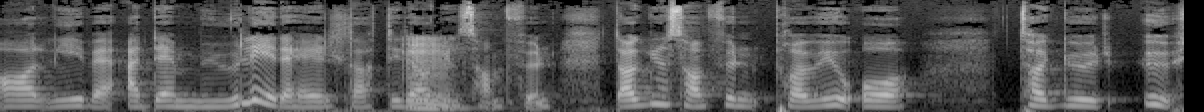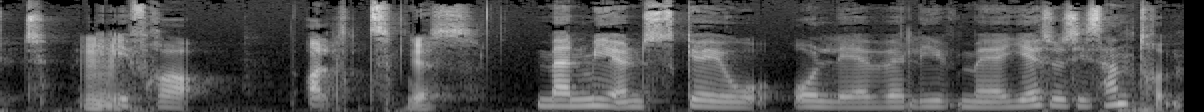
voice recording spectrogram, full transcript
av livet? Er det mulig i det hele tatt i dagens mm. samfunn? Dagens samfunn prøver jo å ta Gud ut mm. ifra alt. Yes. Men vi ønsker jo å leve liv med Jesus i sentrum.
